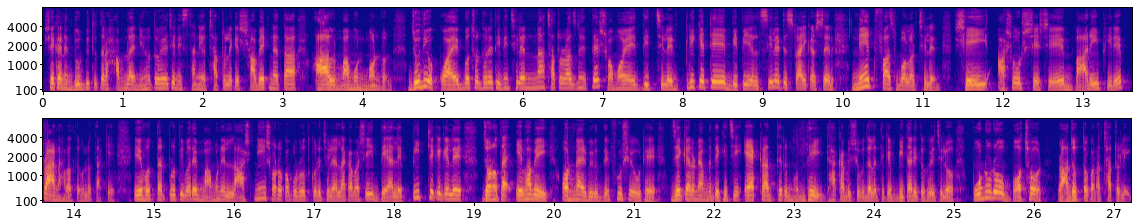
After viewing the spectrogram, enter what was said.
সেখানে দুর্বৃত্তদের হামলায় নিহত হয়েছেন স্থানীয় ছাত্রলীগের সাবেক নেতা আল মামুন মণ্ডল। যদিও কয়েক বছর ধরে তিনি ছিলেন না ছাত্র রাজনীতিতে, সময় দিচ্ছিলেন ক্রিকেটে, বিপিএল, সিলেট স্ট্রাইকার্সের নেট ফাস্ট বলার ছিলেন। সেই আসর শেষে বাড়ি ফিরে প্রাণ হারাতে হলো তাকে। এ হত্যার প্রতিবাদে মামুনের লাশ নিয়ে সড়ক অবরোধ করেছিল এলাকাবাসী। দেয়ালে পিঠ থেকে গেলে জনতা এভাবেই অন্যায়ের বিরুদ্ধে ফুসে ওঠে। যে কারণে আমরা দেখেছি, এক রাতের মধ্যেই ঢাকা বিশ্ববিদ্যালয় থেকে বিতাড়িত হয়েছিল পনেরো বছর রাজত্ব করা ছাত্রলীগ।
